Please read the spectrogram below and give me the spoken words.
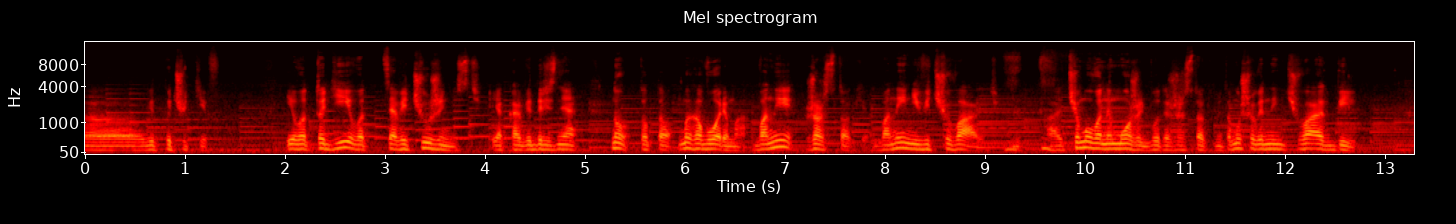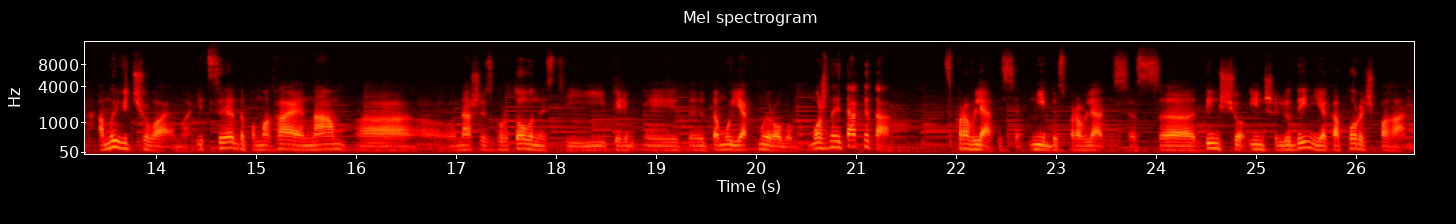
е, від почуттів. І от тоді от ця відчуженість, яка відрізняє. Ну, тобто, ми говоримо, вони жорстокі, вони не відчувають. Чому вони можуть бути жорстокими? Тому що вони не відчувають біль. А ми відчуваємо, і це допомагає нам нашій згуртованості і тому, як ми робимо. Можна і так, і так справлятися, ніби справлятися з е, тим, що іншій людині, яка поруч погана.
